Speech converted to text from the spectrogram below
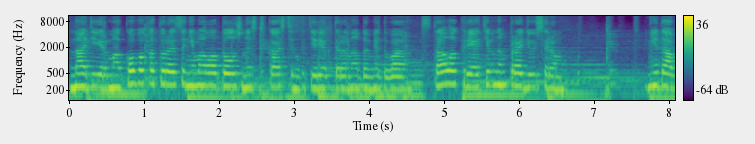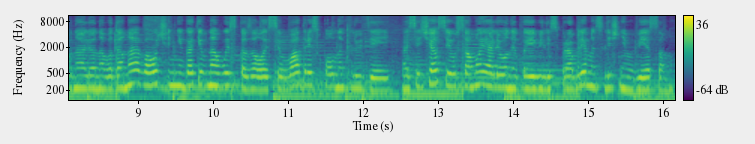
Надя Ермакова, которая занимала должность кастинг-директора на Доме-2, стала креативным продюсером. Недавно Алена Водонаева очень негативно высказалась в адрес полных людей, а сейчас и у самой Алены появились проблемы с лишним весом.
